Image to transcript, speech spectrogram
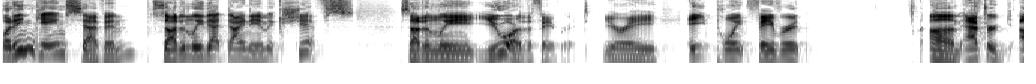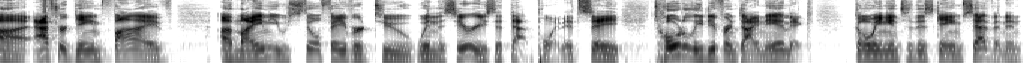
but in game seven, suddenly that dynamic shifts. Suddenly you are the favorite. You're a eight point favorite um, after uh, after Game Five, uh, Miami was still favored to win the series at that point. It's a totally different dynamic going into this game seven. And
